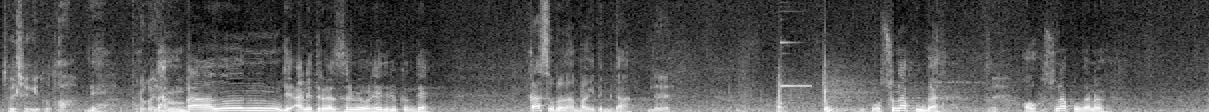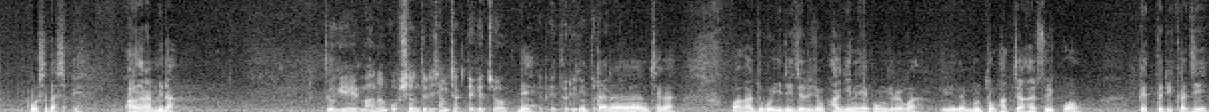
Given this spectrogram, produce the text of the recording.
절체기도 다 네. 들어가 있고. 난방은 이제 안에 들어가서 설명을 해드릴 건데 가스로 난방이 됩니다. 네. 그리고 수납 공간. 네. 어우, 수납 공간은 보시다시피 광활합니다. 여기에 많은 옵션들이 장착되겠죠. 네. 배터리도 일단은 들어가고. 제가 와가지고 이리저리 좀 확인해 본 결과 여기에 물통 확장할 수 있고 배터리까지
